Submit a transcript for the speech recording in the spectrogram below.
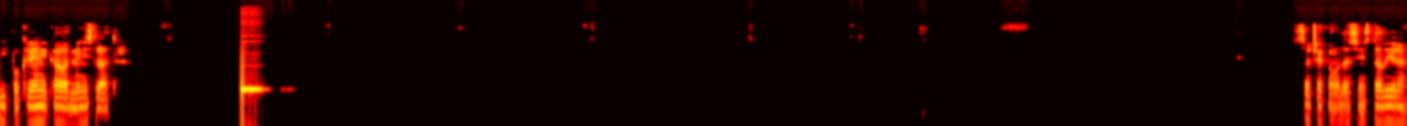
i pokreni kao administrator. Sad čekamo da se instalira.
